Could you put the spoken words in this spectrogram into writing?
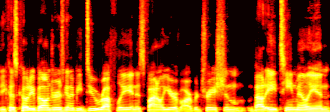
because Cody Bellinger is going to be due roughly in his final year of arbitration about 18 million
